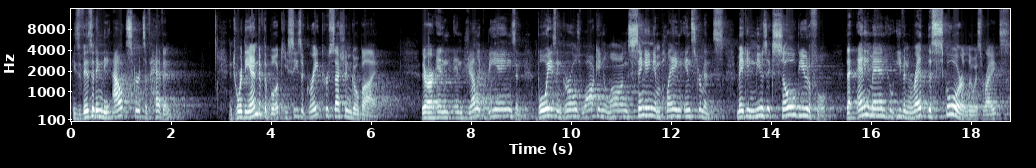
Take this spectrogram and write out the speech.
He's visiting the outskirts of heaven, and toward the end of the book, he sees a great procession go by. There are angelic beings and boys and girls walking along, singing and playing instruments, making music so beautiful that any man who even read the score, Lewis writes,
